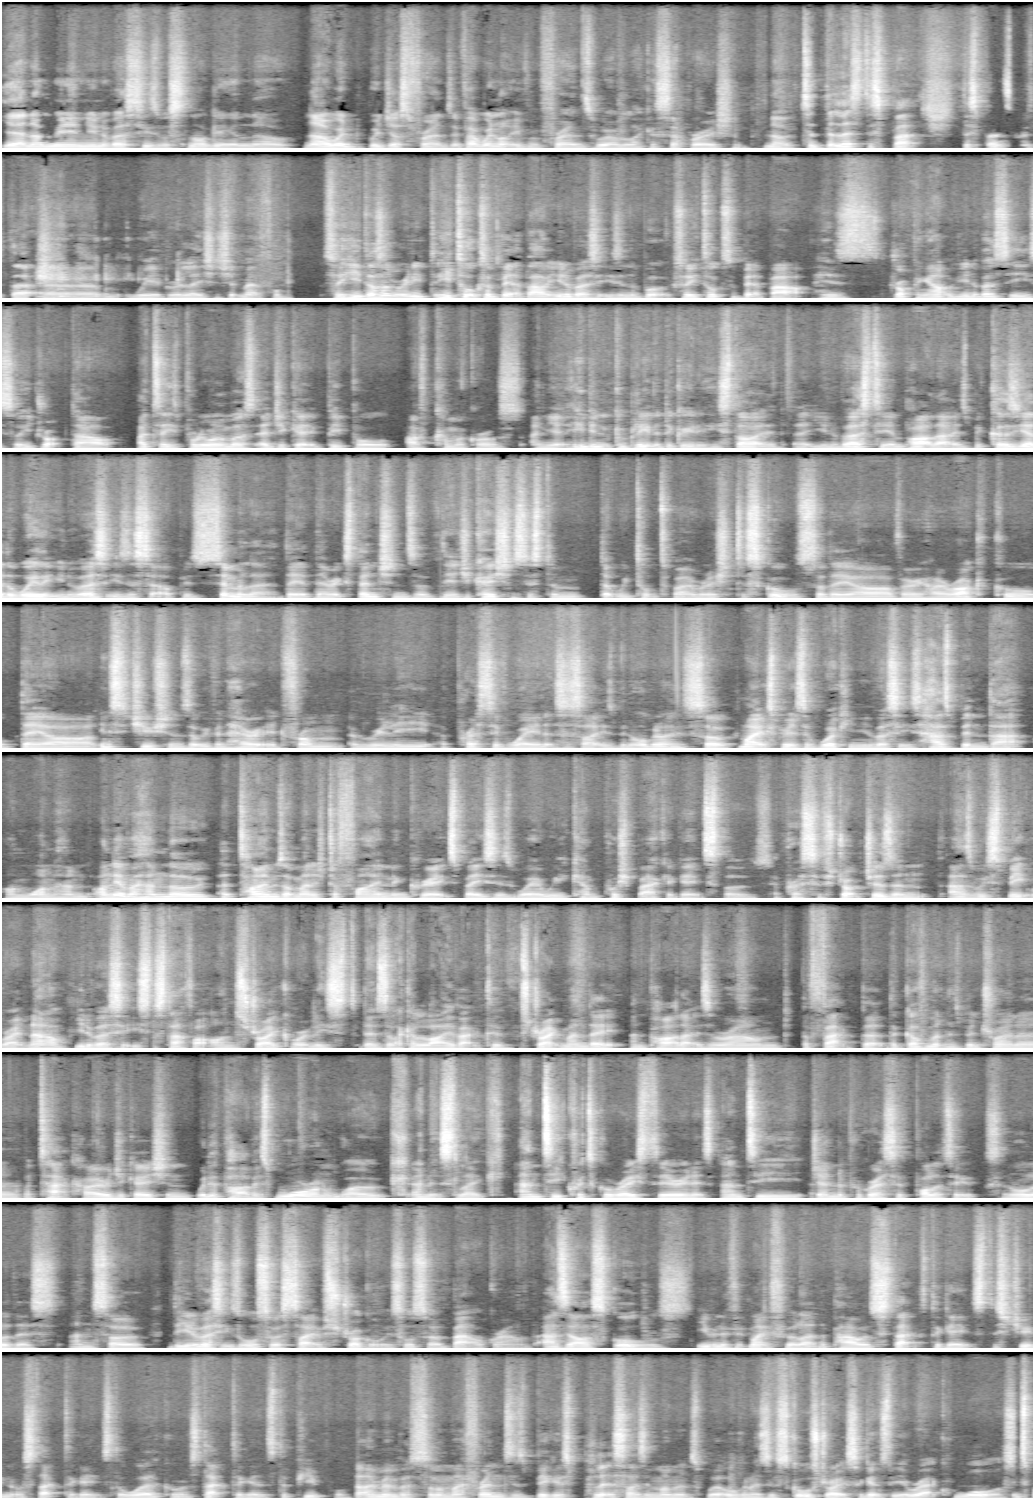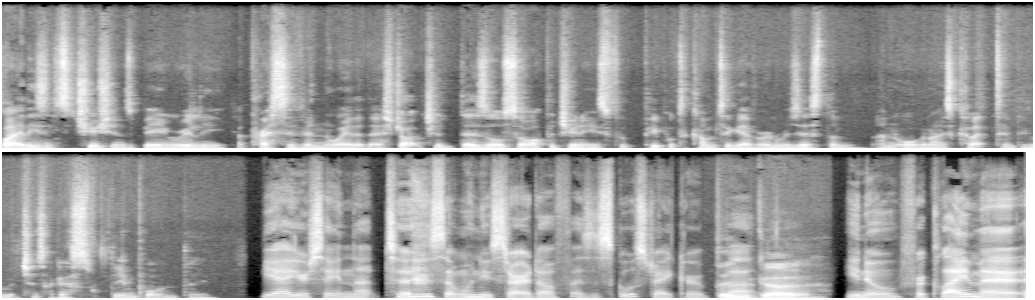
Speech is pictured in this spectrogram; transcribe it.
Yeah, no, me and universities were snogging, and now now we're we're just friends. In fact, we're not even friends. We're on like a separation. No, to let's dispatch dispense with that um, weird relationship metaphor. So he doesn't really. He talks a bit about universities in the book. So he talks a bit about his dropping out of university. So he dropped out I'd say he's probably one of the most educated people I've come across, and yet he didn't complete the degree that he started at university. And part of that is because, yeah, the way that universities are set up is similar. They, they're extensions of the education system that we talked about in relation to schools. So they are very hierarchical. They are institutions that we've inherited from a really oppressive way that society has been organized. So my experience of working in universities has been that on one hand. On the other hand, though, at times I've managed to find and create spaces where we can push back against those oppressive structures. And as we speak, right now, university staff are on strike, or at least there's like a live active strike mandate. And part of that is around the fact that the government has been trying to attack higher education with a part of its war on woke and it's like anti critical race theory and it's anti gender progressive politics and all of this. And so the university is also a site of struggle. It's also a battleground, as are schools, even if it might feel like the power is stacked against the student or stacked against the worker or stacked against the pupil. I remember some of my friends' biggest politicizing moments were organizing school strikes against the Iraq war. In spite of these institutions being really oppressive in the way that they're structured, there's also opportunities for people to come together and resist them and organize collectively, which is, I guess, the important thing. Yeah, you're saying that to someone who started off as a school striker. There you go. You know, for climate.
